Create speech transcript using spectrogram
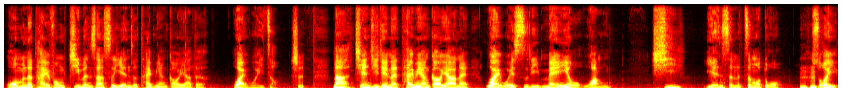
我们的台风基本上是沿着太平洋高压的外围走。是，那前几天呢，太平洋高压呢外围势力没有往西延伸了这么多，嗯哼，所以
